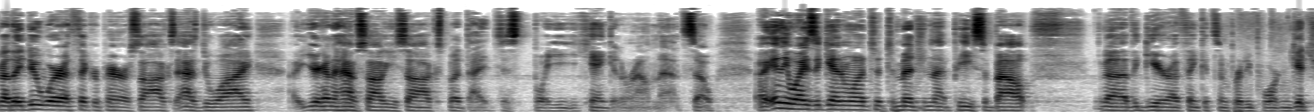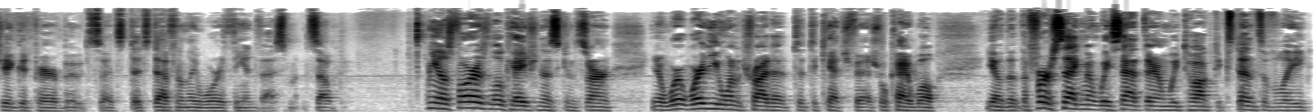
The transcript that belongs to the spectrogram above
Uh, they do wear a thicker pair of socks, as do I. You're going to have soggy socks, but I just, boy, you, you can't get around that. So, uh, anyways, again, wanted to, to mention that piece about uh, the gear. I think it's pretty important. Get you a good pair of boots. It's, it's definitely worth the investment. So, you know, as far as location is concerned, you know, where, where do you want to try to, to, to catch fish? Okay, well, you know, the, the first segment we sat there and we talked extensively,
